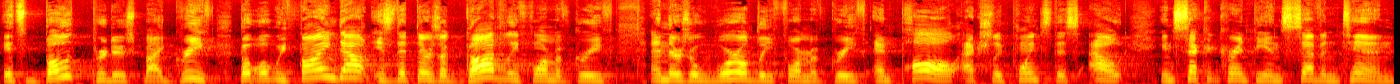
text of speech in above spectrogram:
it's both produced by grief, but what we find out is that there's a godly form of grief and there's a worldly form of grief, and Paul actually points this out in 2 Corinthians 7:10.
